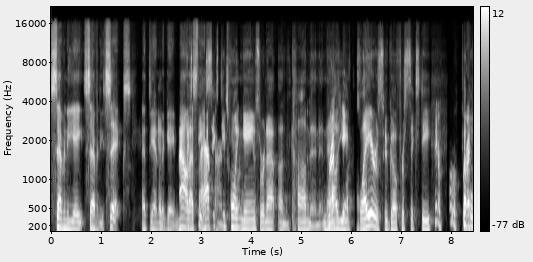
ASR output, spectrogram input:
78 76 at the end of the game. Now that's the 60, halftime 60 score. point games were not uncommon. And now you have players who go for 60 a Right. couple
